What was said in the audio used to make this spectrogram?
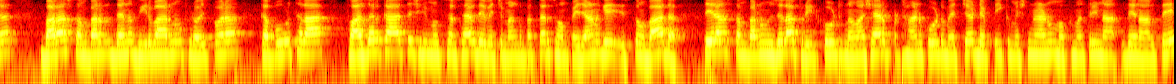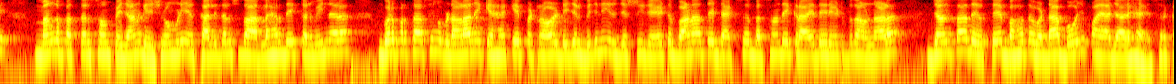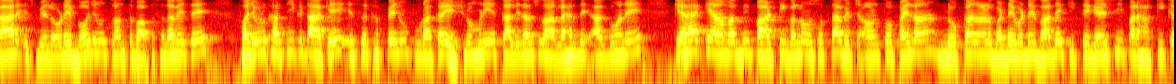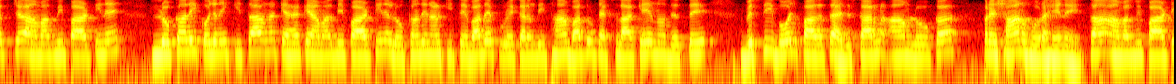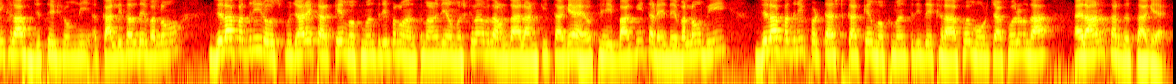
12 ਸਤੰਬਰ ਦਿਨ ਵੀਰਵਾਰ ਨੂੰ ਫਿਰੋਜ਼ਪੁਰ, ਕਪੂਰਥਲਾ ਫਾਜ਼ਿਲਕਾ ਤੇ ਸ਼੍ਰੀ ਮੁਕਤਸਰ ਸਾਹਿਬ ਦੇ ਵਿੱਚ ਮੰਗ ਪੱਤਰ ਸੌਂਪੇ ਜਾਣਗੇ। ਇਸ ਤੋਂ ਬਾਅਦ 13 ਸਤੰਬਰ ਨੂੰ ਜ਼ਿਲ੍ਹਾ ਫਰੀਦਕੋਟ ਨਵਾਂਸ਼ਹਿਰ ਪਠਾਨਕੋਟ ਵਿੱਚ ਡਿਪਟੀ ਕਮਿਸ਼ਨਰਾਂ ਨੂੰ ਮੁੱਖ ਮੰਤਰੀ ਨਾ- ਦੇ ਨਾਮ ਤੇ ਮੰਗ ਪੱਤਰ ਸੌਂਪੇ ਜਾਣਗੇ। ਸ਼੍ਰੋਮਣੀ ਅਕਾਲੀ ਦਲ ਸੁਧਾਰ ਲਹਿਰ ਦੇ ਕਨਵੀਨਰ ਗੁਰਪ੍ਰਤਾਪ ਸਿੰਘ ਵਡਾਲਾ ਨੇ ਕਿਹਾ ਕਿ ਪੈਟਰੋਲ, ਡੀਜ਼ਲ, ਬਿਜਲੀ ਰਜਿਸਟਰੀ ਰੇਟ ਬਾਣਾ ਤੇ ਟੈਕਸ ਬੱਸਾਂ ਦੇ ਕਿਰਾਏ ਦੇ ਰੇਟ ਵਧਾਉਣ ਨਾਲ ਜਨਤਾ ਦੇ ਉੱਤੇ ਬਹੁਤ ਵੱਡਾ ਬੋਝ ਪਾਇਆ ਜਾ ਰਿਹਾ ਹੈ। ਸਰਕਾਰ ਇਸ ਬੇਲੋੜੇ ਬੋਝ ਨੂੰ ਤੁਰੰਤ ਵਾਪਸ ਲਵੇ ਤੇ ਫਜ਼ੂਲ ਖਰਚੀ ਘਟਾ ਕੇ ਇਸ ਖੱਪੇ ਨੂੰ ਪੂਰਾ ਕਰੇ। ਸ਼੍ਰੋਮਣੀ ਅਕਾਲੀ ਦਲ ਸੁਧਾਰ ਲਹਿਰ ਦੇ ਆਗੂਆਂ ਨੇ ਕਿਹਾ ਕਿ ਆਮ ਆਦਮੀ ਪਾਰਟੀ ਵੱਲੋਂ ਸੱਤਾ ਵਿੱਚ ਆਉਣ ਤੋਂ ਪਹਿਲਾਂ ਲੋਕਾਂ ਨਾਲ ਵੱਡੇ ਵੱਡੇ ਵਾਅਦੇ ਕੀਤੇ ਗਏ ਸੀ, ਪਰ ਹਕੀਕਤ 'ਚ ਆਮ ਆਦਮੀ ਪਾਰਟੀ ਨੇ ਲੋਕਾਂ ਲਈ ਕੁਝ ਨਹੀਂ ਕੀਤਾ। ਉਹਨਾਂ ਕਿਹਾ ਕਿ ਆਮ ਆਦਮੀ ਪਾਰਟੀ ਨੇ ਲੋਕਾਂ ਦੇ ਨਾਲ ਕੀਤੇ ਵਾਅਦੇ ਪੂਰੇ ਕਰਨ ਦੀ ਥਾਂ ਵਾਧੂ ਟੈਕਸ ਲਾ ਕੇ ਉਹਨਾਂ ਦੇ ਉੱਤੇ ਵਿੱਤੀ ਬੋਝ ਪਾ ਦਿੱਤਾ ਹੈ, ਜਿਸ ਕਾਰਨ ਆਮ ਲੋਕ ਪਰੇਸ਼ਾਨ ਹੋ ਰਹੇ ਨੇ। ਤਾਂ ਆਮ ਆਦਮੀ ਪਾਰਟੀ ਖਿਲਾਫ ਜਿੱਥੇ ਸ਼੍ਰੋਮਣੀ ਅਕਾਲੀ ਦਲ ਦੇ ਵੱਲੋਂ ਜ਼ਿਲ੍ਹਾ ਪੱਧਰੀ ਰੋਸ ਮੁਜ਼ਾਹਰੇ ਕਰਕੇ ਮੁੱਖ ਮੰਤਰੀ ਭਗਵੰਤ ਮਾਨ ਦੀਆਂ ਮੁਸ਼ਕਲਾਂ ਵਧਾਉਣ ਦਾ ਐਲਾਨ ਕੀਤਾ ਗਿਆ ਹੈ, ਉੱਥੇ ਹੀ ਬਾਗੀ ਧੜੇ ਦੇ ਵੱਲੋਂ ਵੀ ਜ਼ਿਲ੍ਹਾ ਪੱਧਰੀ ਪ੍ਰੋਟੈਸਟ ਕਰਕੇ ਮੁੱਖ ਮੰਤਰੀ ਦੇ ਖਿਲਾਫ ਮੋਰਚਾ ਖੋਲ੍ਹਣ ਦਾ ਐਲਾਨ ਕਰ ਦਿੱਤਾ ਗਿਆ ਹੈ।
